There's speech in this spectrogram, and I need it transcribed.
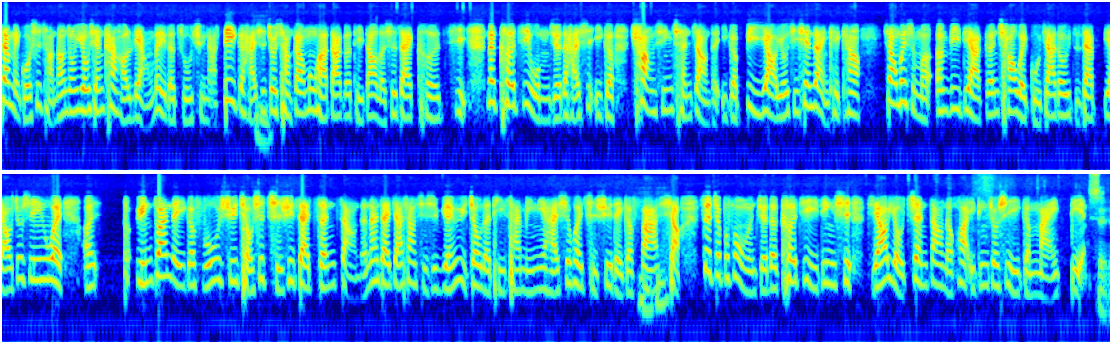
在美国市场当中优先看好两类的族群啊。第一个还是就像刚刚慕驊大哥提到的，是在科技。那科技我们觉得还是一个创新成长的一个必要，尤其现在你可以看到，像为什么 NVIDIA 跟超微股价都一直在飙，就是因为呃。云端的一个服务需求是持续在增长的，那再加上其实元宇宙的题材，明年还是会持续的一个发酵，所以这部分我们觉得科技一定是只要有震荡的话，一定就是一个买点。是。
